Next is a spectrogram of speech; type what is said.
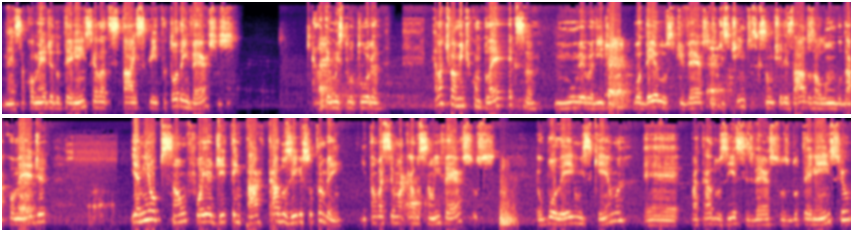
Né? Essa comédia do Terence ela está escrita toda em versos, ela tem uma estrutura relativamente complexa, um número ali de modelos diversos, distintos, que são utilizados ao longo da comédia, e a minha opção foi a de tentar traduzir isso também. Então vai ser uma tradução em versos. Eu bolei um esquema é, para traduzir esses versos do Terêncio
